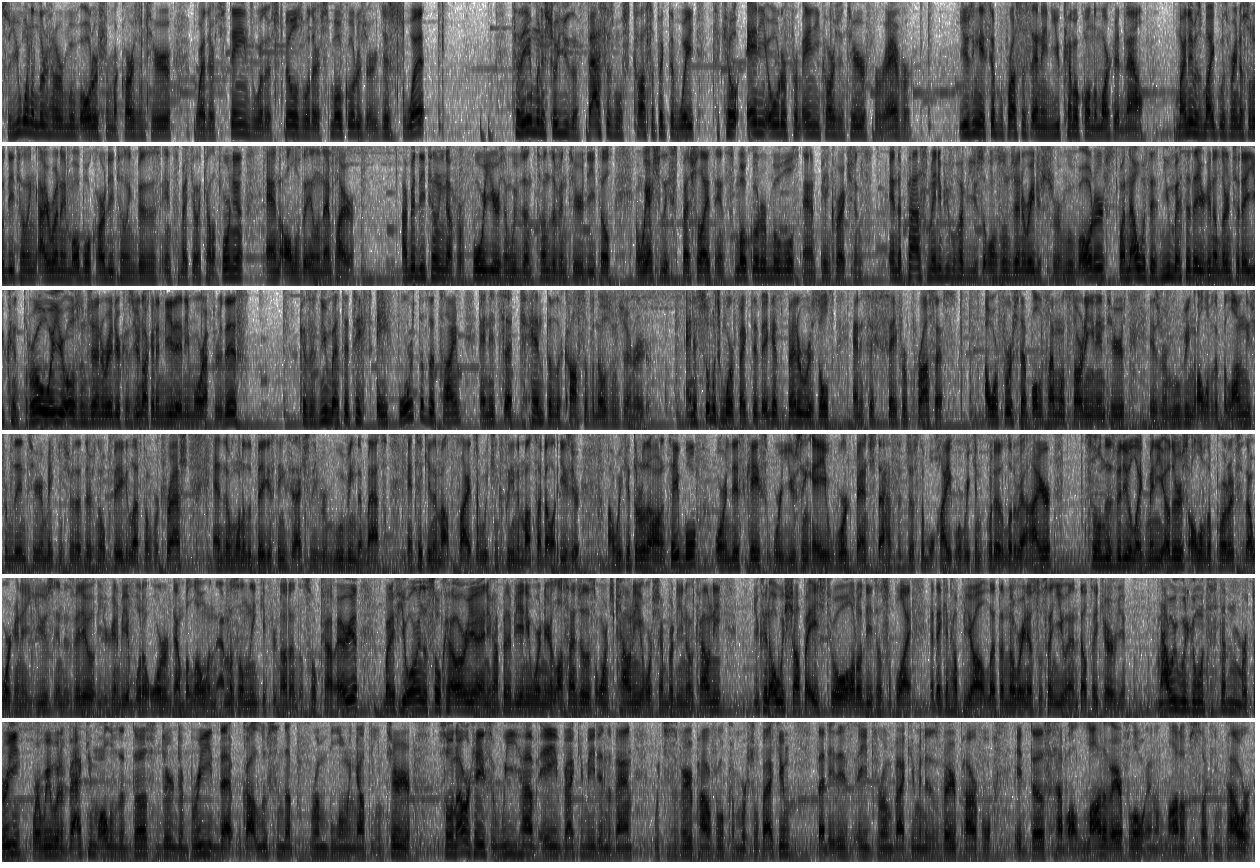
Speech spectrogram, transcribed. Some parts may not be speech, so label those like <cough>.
So you wanna learn how to remove odors from a car's interior, whether it's stains, whether it's spills, whether it's smoke odors, or just sweat. Today I'm gonna show you the fastest, most cost-effective way to kill any odor from any car's interior forever. Using a simple process and a new chemical on the market now. My name is Mike with Reynoso Auto Detailing. I run a mobile car detailing business in Temecula, California, and all of the Inland Empire. I've been detailing now for four years and we've done tons of interior details and we actually specialize in smoke odor removals and paint corrections. In the past, many people have used ozone generators to remove odors, but now with this new method that you're gonna learn today, you can throw away your ozone generator because you're not gonna need it anymore after this. Because this new method takes a fourth of the time and it's a tenth of the cost of an ozone generator and it's so much more effective, it gets better results, and it's a safer process. Our first step all the time when starting in interiors is removing all of the belongings from the interior, making sure that there's no big leftover trash, and then one of the biggest things is actually removing the mats and taking them outside so we can clean them outside a lot easier. Uh, we can throw that on a table, or in this case, we're using a workbench that has adjustable height where we can put it a little bit higher so in this video, like many others, all of the products that we're gonna use in this video, you're gonna be able to order down below in the Amazon link if you're not in the SoCal area. But if you are in the SoCal area and you happen to be anywhere near Los Angeles, Orange County, or San Bernardino County, you can always shop at H2O Auto Detail Supply and they can help you out. Let them know Reynoso sent you and they'll take care of you. Now we would go into step number three, where we would vacuum all of the dust, dirt, debris that got loosened up from blowing out the interior. So in our case, we have a vacuum made in the van, which is a very powerful commercial vacuum, that it is a drum vacuum, and it is very powerful. It does have a lot of airflow and a lot of sucking power.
